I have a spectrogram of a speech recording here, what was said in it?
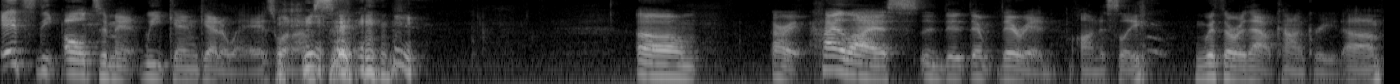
it's the ultimate weekend getaway, is what I'm saying. um, all right, hi Elias, they're, they're in honestly, with or without concrete. Um,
